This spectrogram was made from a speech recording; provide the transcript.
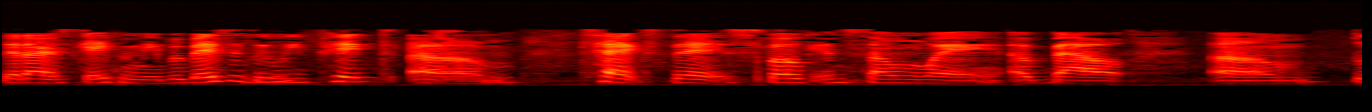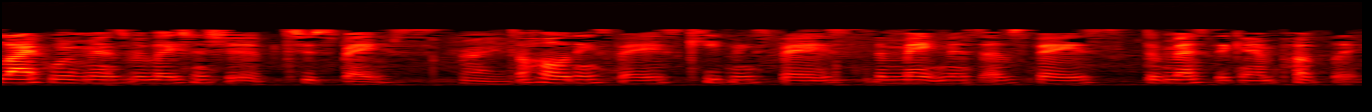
that are escaping me, but basically we picked um, texts that spoke in some way about um, black women's relationship to space Right. to holding space, keeping space, the maintenance of space, domestic and public.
